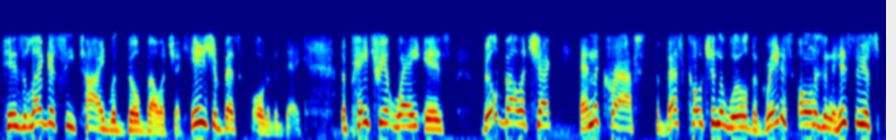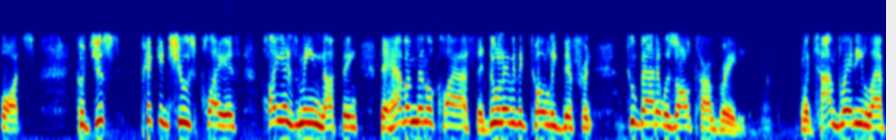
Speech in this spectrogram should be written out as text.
his legacy tied with Bill Belichick. Here's your best quote of the day The Patriot Way is Bill Belichick and the Krafts, the best coach in the world, the greatest owners in the history of sports, could just pick and choose players. Players mean nothing. They have a middle class. They're doing everything totally different. Too bad it was all Tom Brady. When Tom Brady left,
